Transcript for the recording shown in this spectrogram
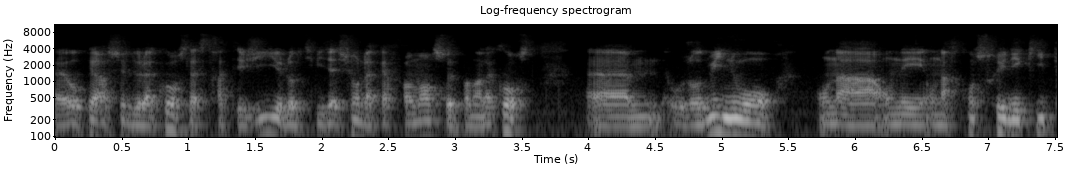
opérationnelle de la course, la stratégie, l'optimisation de la performance pendant la course. Euh, Aujourd'hui, nous, on a, on, est, on a reconstruit une équipe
